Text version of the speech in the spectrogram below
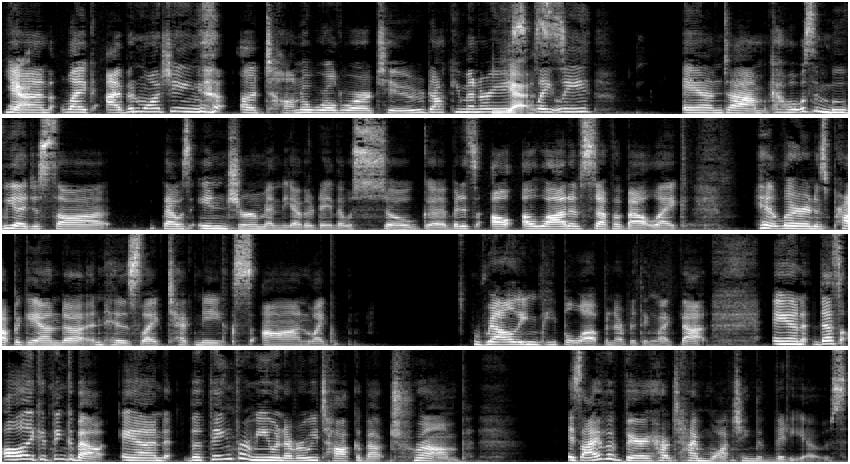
Yeah. And like I've been watching a ton of World War II documentaries Yes. lately. And um God, what was the movie I just saw that was in German the other day that was so good? But it's a, a lot of stuff about like Hitler and his propaganda and his like techniques on like rallying people up and everything like that. And that's all I could think about. And the thing for me whenever we talk about Trump is I have a very hard time watching the videos.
